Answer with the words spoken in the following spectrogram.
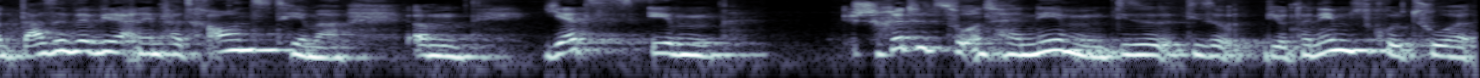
Und da sind wir wieder an dem Vertrauensthema. Ähm, jetzt eben Schritte zu unternehmen, diese, diese, die Unternehmenskultur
